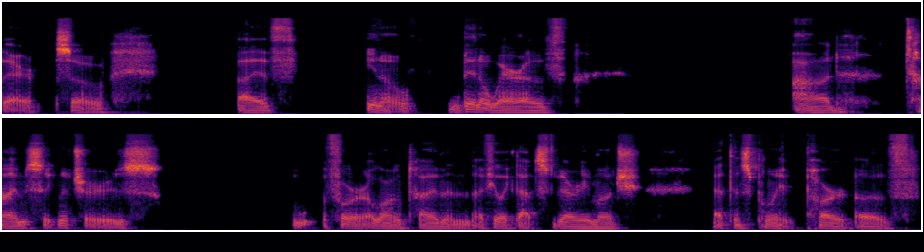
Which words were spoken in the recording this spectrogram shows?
there. So I've, you know, been aware of odd time signatures for a long time. And I feel like that's very much at this point part of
